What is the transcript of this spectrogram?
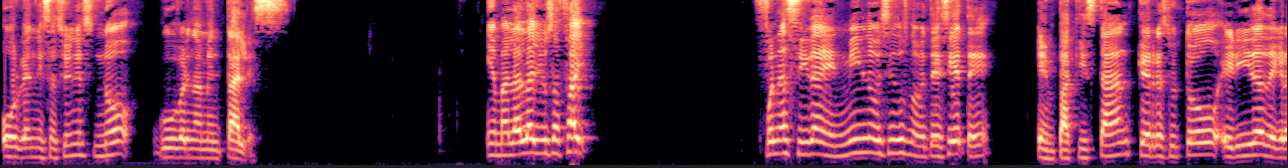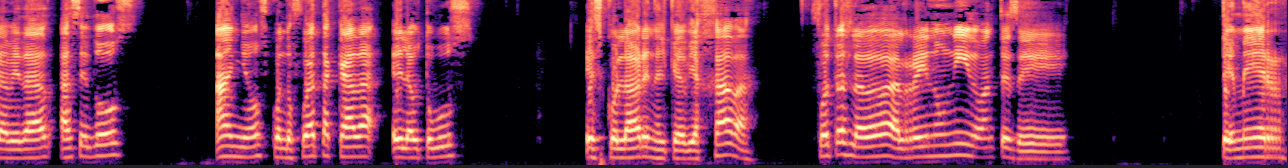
organizaciones no gubernamentales. Y Malala Yousafzai fue nacida en 1997 en Pakistán, que resultó herida de gravedad hace dos años cuando fue atacada el autobús escolar en el que viajaba. Fue trasladada al Reino Unido antes de temer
